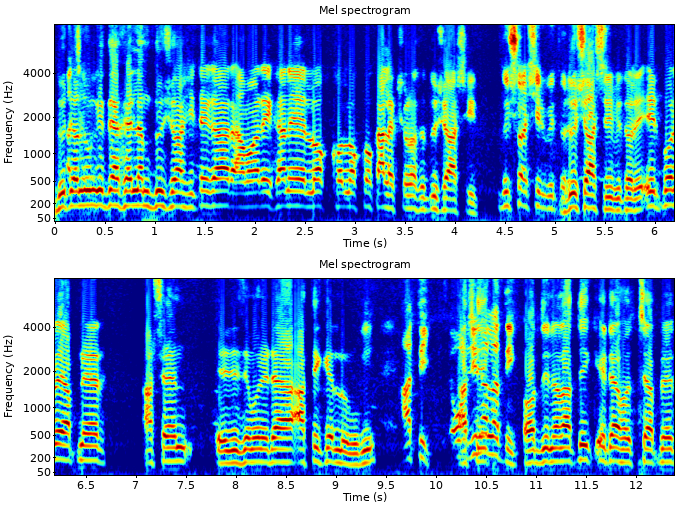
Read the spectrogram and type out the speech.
দুইটা আচ্ছা। লুঙ্গি দেখাইলাম দুশো আশি টাকার আমার এখানে লক্ষ লক্ষ কালেকশন আছে দুশো আশির দুশো আশির ভিতরে। দুশো আশির ভিতরে। এরপরে আপনার আসেন এই যে যেমন এটা আতিকের লুঙ্গি। আতিক অরিজিনাল আতিক অরিজিনাল আতিক এটা হচ্ছে আপনার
